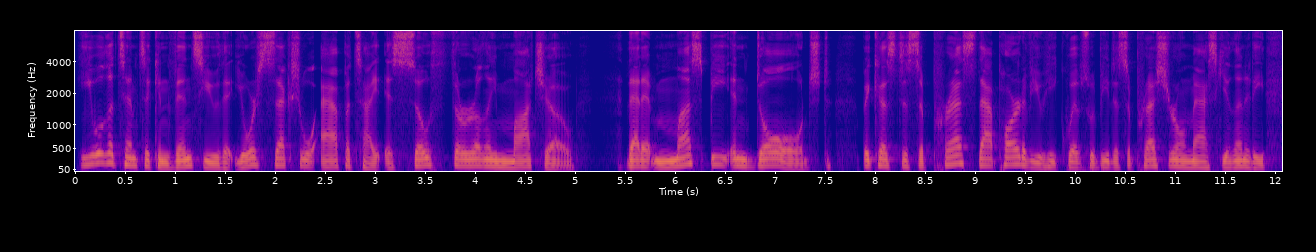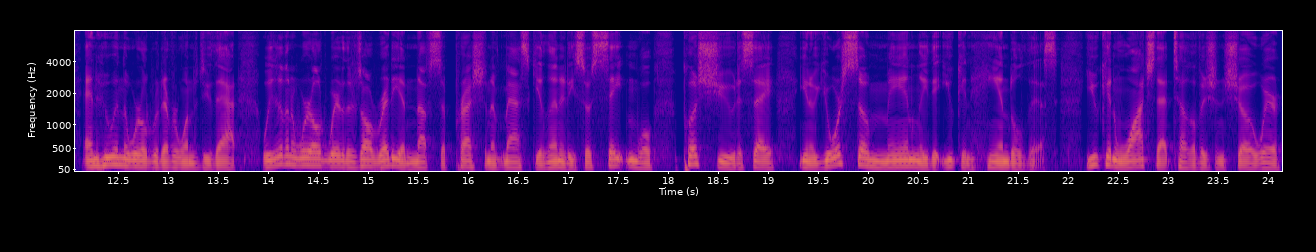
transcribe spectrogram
He will attempt to convince you that your sexual appetite is so thoroughly macho that it must be indulged because to suppress that part of you, he quips, would be to suppress your own masculinity. And who in the world would ever want to do that? We live in a world where there's already enough suppression of masculinity. So Satan will push you to say, you know, you're so manly that you can handle this. You can watch that television show where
